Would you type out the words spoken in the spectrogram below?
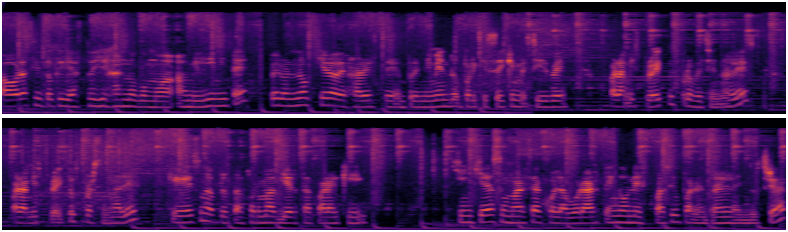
Ahora siento que ya estoy llegando como a mi límite, pero no quiero dejar este emprendimiento porque sé que me sirve para mis proyectos profesionales, para mis proyectos personales, que es una plataforma abierta para que quien quiera sumarse a colaborar tenga un espacio para entrar en la industria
